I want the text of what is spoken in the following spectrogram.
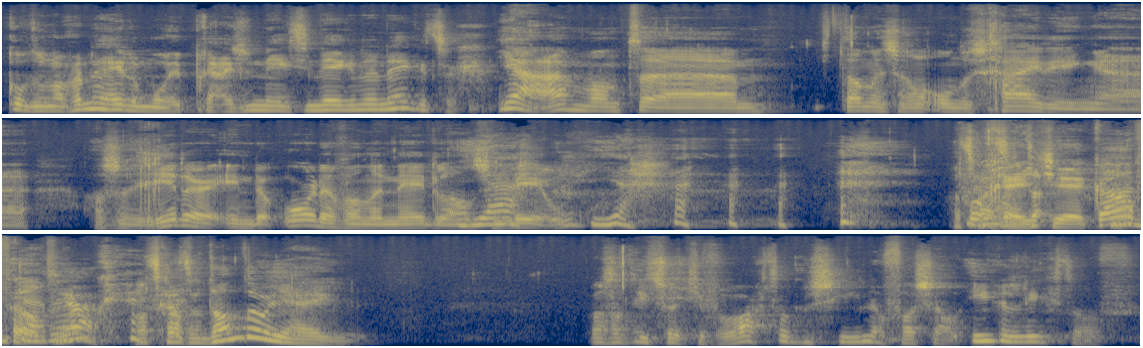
komt er nog een hele mooie prijs in 1999. Ja, want ehm, dan is er een onderscheiding eh, als ridder in de orde van de Nederlandse ja, leeuw. Ja, Wat er Geetje Kouwveld. daar Ja, ook. wat gaat er dan door je heen? Was dat iets wat je verwacht had misschien? Of was je al ingelicht? Of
